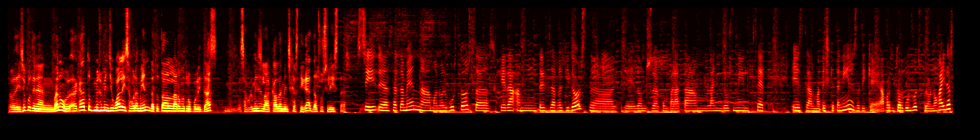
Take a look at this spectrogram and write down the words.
Sabadell sí que ho tenen... Bueno, ha quedat tot més o menys igual i segurament de tot l'arc metropolità segurament és l'alcalde menys castigat dels socialistes. Sí, eh, certament, eh, Manuel Bustos eh, es queda amb 13 regidors, eh, que doncs, eh, comparat amb l'any 2007 és el mateix que tenia, és a dir, que ha perdut alguns vots però no gaires,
